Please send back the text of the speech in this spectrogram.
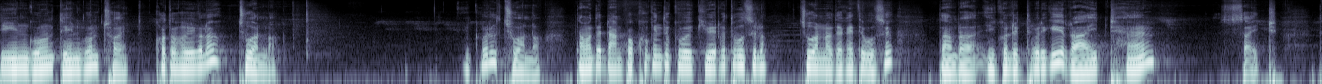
তিন গুণ তিন গুণ ছয়, কত হয়ে গেল? চুয়ান্ন। ইকুয়াল চুয়ান্ন। তো আমাদের ডান পক্ষ কিন্তু কী করতে বলছিল? চুয়ান্ন দেখাইতে বলছে। তো আমরা ইকুয়াল লিখতে পারি কি? রাইট হ্যান্ড সাইড তো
